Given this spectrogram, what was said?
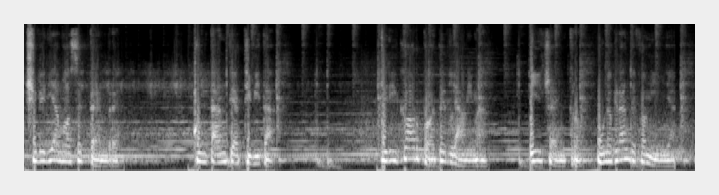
Ci vediamo a settembre, con tante attività. Per il corpo e per l'anima. Il centro, una grande famiglia.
